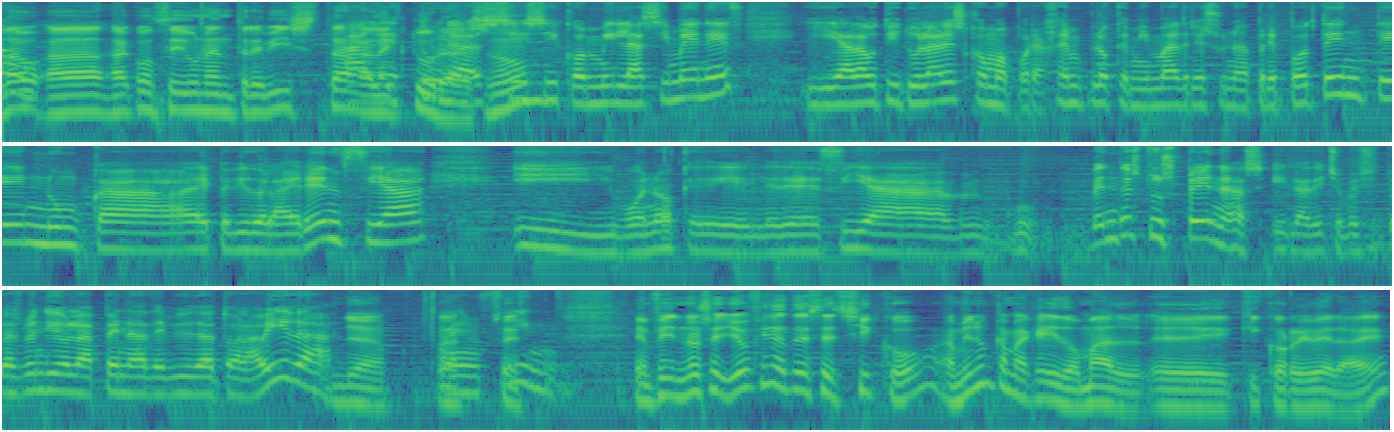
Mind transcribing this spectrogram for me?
dado- ha- ha concedido una entrevista a, lecturas, ¿no? Sí, sí, con Mila Jiménez y ha dado titulares como, por ejemplo, que mi madre es una prepotente, nunca he pedido la herencia y, bueno, que le decía, vendes tus penas y le ha dicho, pero si tú has vendido la pena de viuda toda la vida. Ya, claro, en sí. fin. En fin, no sé, yo fíjate, este chico, a mí nunca me ha caído mal eh, Kiko Rivera, ¿eh?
